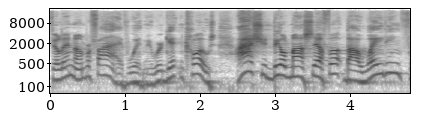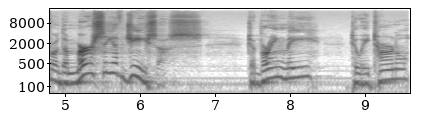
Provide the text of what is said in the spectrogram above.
Fill in number five with me. We're getting close. I should build myself up by waiting for the mercy of Jesus to bring me to eternal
